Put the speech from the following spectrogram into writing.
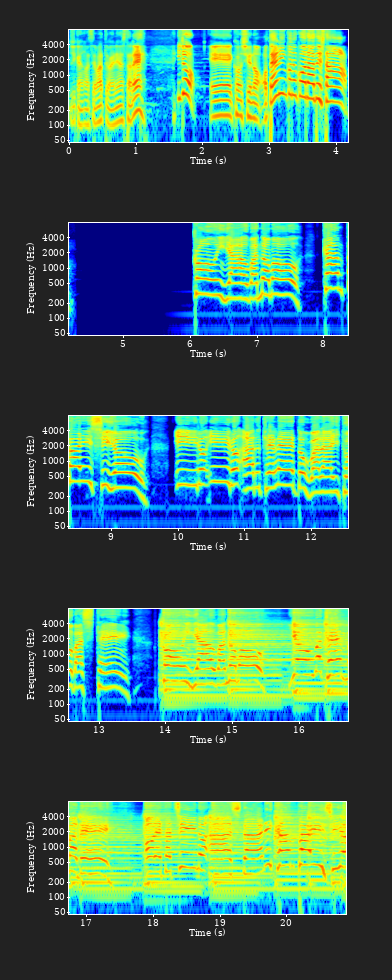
時間が迫ってまいりましたね以上、えー、今週のお便りんこのコーナーでした今夜は飲もう乾杯しよういろいろあるけれど笑い飛ばして今夜は飲もう夜明けまで俺たちの明日に乾杯しよう。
